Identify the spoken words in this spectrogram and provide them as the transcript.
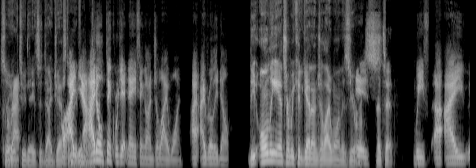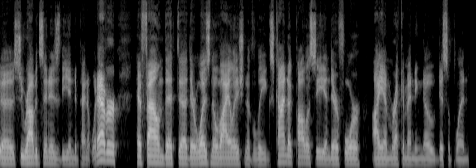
So Correct. you have two days to digest. Well, I, yeah, I don't think we're getting anything on July one. I, I, really don't. The only answer we could get on July one is zero. Is That's it. We've uh, I uh, Sue Robinson is the independent whatever have found that uh, there was no violation of the league's conduct policy, and therefore I am recommending no discipline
